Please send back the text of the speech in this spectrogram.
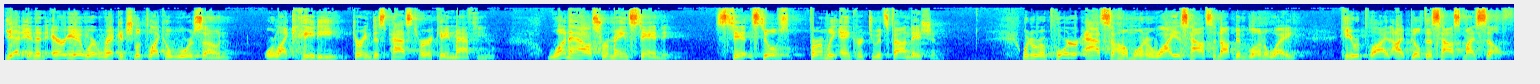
Yet, in an area where wreckage looked like a war zone, or like Haiti during this past Hurricane Matthew, one house remained standing, st- still firmly anchored to its foundation. When a reporter asked the homeowner why his house had not been blown away, he replied, I built this house myself.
